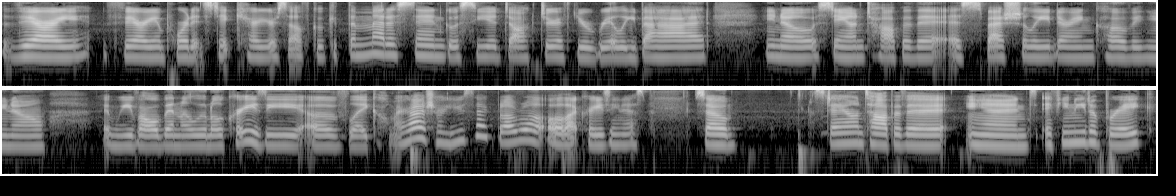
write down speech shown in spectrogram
very, very important to take care of yourself. Go get the medicine. Go see a doctor if you're really bad. You know, stay on top of it, especially during COVID. You know, we've all been a little crazy of like, oh my gosh, are you sick? Blah, blah, all that craziness. So stay on top of it. And if you need a break,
